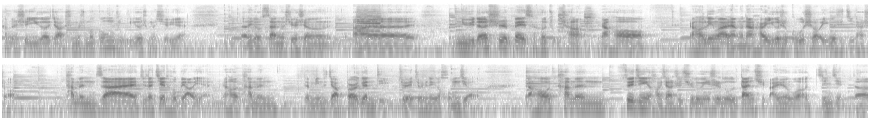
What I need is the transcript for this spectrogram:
他们是一个叫什么什么公主一个什么学院，呃，有三个学生，呃，女的是贝斯和主唱，然后然后另外两个男孩，一个是鼓手，一个是吉他手，他们在就在街头表演，然后他们的名字叫 Burgundy，对，就是那个红酒。然后他们最近好像是去录音室录的单曲吧，因为我紧紧的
